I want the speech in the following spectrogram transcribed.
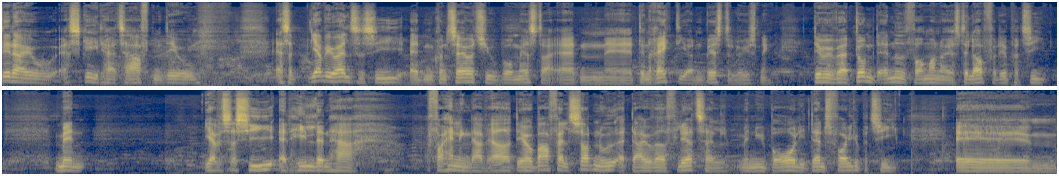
det der jo er sket her til aften, det er jo, Altså, jeg vil jo altid sige, at den konservative borgmester er den, øh, den rigtige og den bedste løsning. Det vil være dumt andet for mig, når jeg stiller op for det parti. Men jeg vil så sige, at hele den her forhandling, der har været, det har jo bare faldt sådan ud, at der har jo været flertal med Nye Borgerlige, Dansk Folkeparti, øh,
